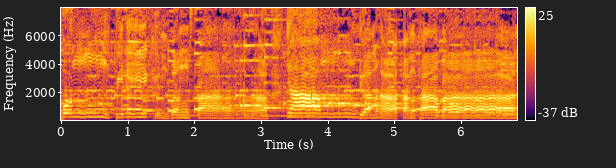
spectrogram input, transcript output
พ้นปีลีขึ้นเบิงฟ้ายามเดือนหาตั้งท่าบ้าน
